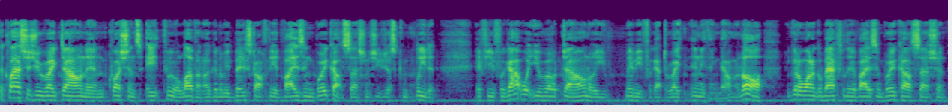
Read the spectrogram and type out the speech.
The classes you write down in questions 8 through 11 are going to be based off the advising breakout sessions you just completed. If you forgot what you wrote down, or you maybe forgot to write anything down at all, you're going to want to go back to the advising breakout session,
